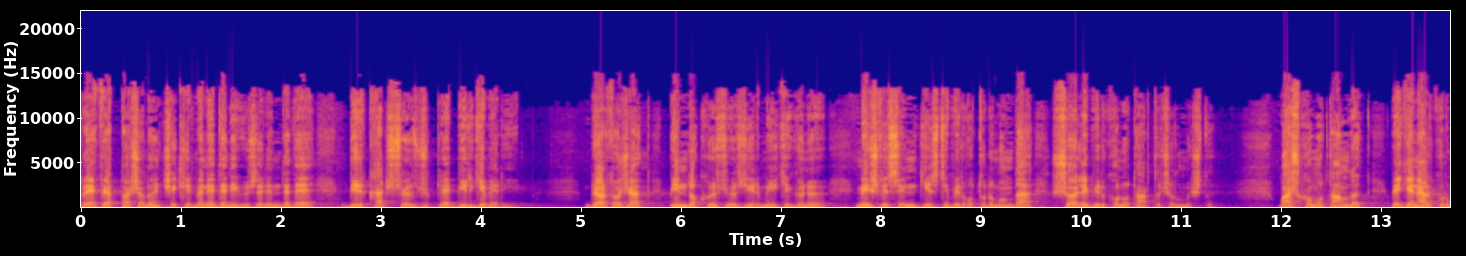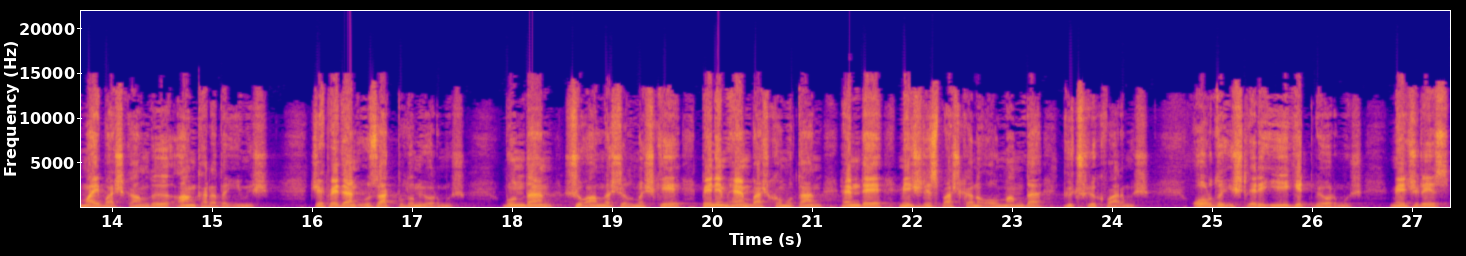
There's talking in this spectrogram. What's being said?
Refet Paşa'nın çekilme nedeni üzerinde de birkaç sözcükle bilgi vereyim. 4 Ocak 1922 günü meclisin gizli bir oturumunda şöyle bir konu tartışılmıştı. Başkomutanlık ve Genelkurmay Başkanlığı Ankara'da imiş. Cepheden uzak bulunuyormuş. Bundan şu anlaşılmış ki benim hem başkomutan hem de meclis başkanı olmamda güçlük varmış. Ordu işleri iyi gitmiyormuş. Meclis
